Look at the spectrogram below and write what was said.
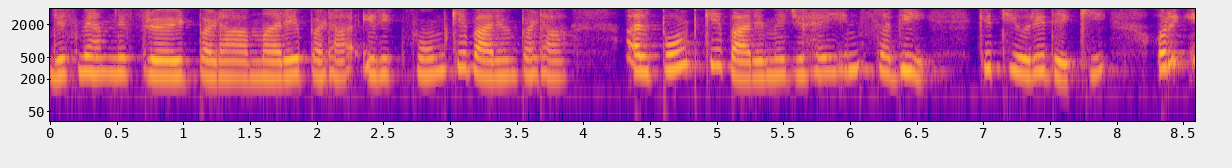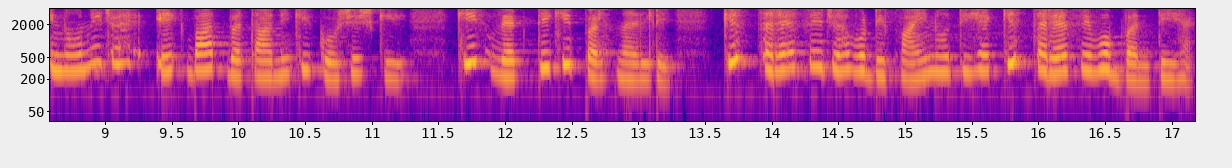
जिसमें हमने फ्रॉइड पढ़ा मरे पढ़ा इरिक फोम के बारे में पढ़ा अल्पोर्ट के बारे में जो है इन सभी की थ्योरी देखी और इन्होंने जो है एक बात बताने की कोशिश की कि एक व्यक्ति की पर्सनैलिटी किस तरह से जो है वो डिफाइन होती है, किस तरह से वो बनती है?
